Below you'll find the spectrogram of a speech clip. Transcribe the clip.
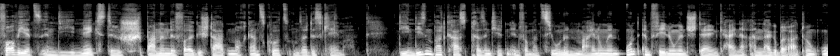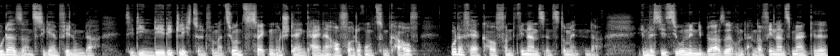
Bevor wir jetzt in die nächste spannende Folge starten, noch ganz kurz unser Disclaimer. Die in diesem Podcast präsentierten Informationen, Meinungen und Empfehlungen stellen keine Anlageberatung oder sonstige Empfehlung dar. Sie dienen lediglich zu Informationszwecken und stellen keine Aufforderung zum Kauf oder Verkauf von Finanzinstrumenten dar. Investitionen in die Börse und andere Finanzmärkte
